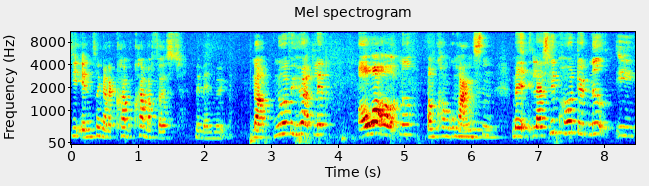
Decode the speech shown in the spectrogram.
de ændringer, der kom, kommer først med Malmø. Nå, nu har vi hørt lidt overordnet om konkurrencen, mm. men lad os lige prøve at dykke ned i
